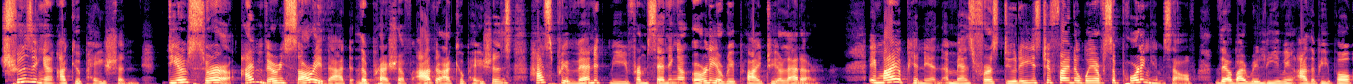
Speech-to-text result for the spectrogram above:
Choosing an occupation. Dear sir, I'm very sorry that the pressure of other occupations has prevented me from sending an earlier reply to your letter. In my opinion, a man's first duty is to find a way of supporting himself, thereby relieving other people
